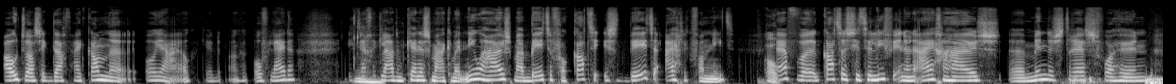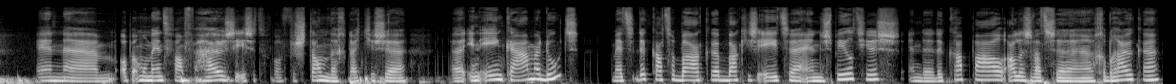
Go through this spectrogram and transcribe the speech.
oud was. Ik dacht, hij kan. eh, Oh ja, elke keer overlijden. Ik dacht, ik laat hem kennis maken met het nieuwe huis. Maar beter voor katten is het beter eigenlijk van niet. Oh. Katten zitten liever in hun eigen huis. minder stress voor hun. En ehm, op het moment van verhuizen is het verstandig dat je ze in één kamer doet. Met de kattenbakken, bakjes eten en de speeltjes. En de, de krabpaal, alles wat ze gebruiken.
